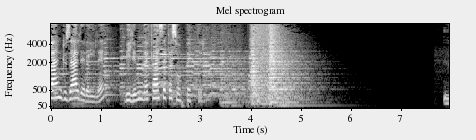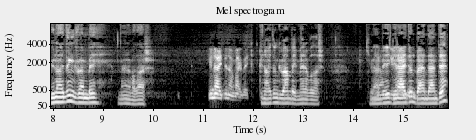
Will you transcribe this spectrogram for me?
Güven Güzeldere ile bilim ve felsefe sohbetleri. Günaydın Güven Bey. Merhabalar. Günaydın Ömer Bey. Günaydın Güven Bey. Merhabalar. Güven Bey günaydın, günaydın benden de.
